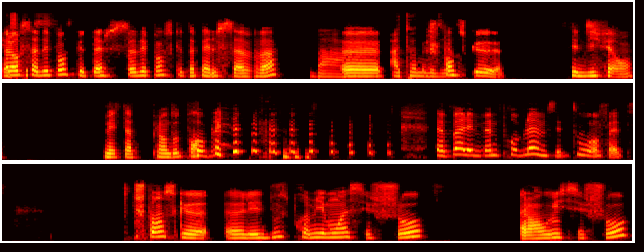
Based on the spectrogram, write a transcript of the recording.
Alors, que... ça dépend ce que t'as- ça dépend ce que tu appelles ça va. Bah, Euh, à toi de me je dire. pense que c'est différent, mais tu as plein d'autres problèmes. T'as pas les mêmes problèmes, c'est tout, en fait. Je pense que euh, les 12 premiers mois, c'est chaud. Alors oui, c'est chaud.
